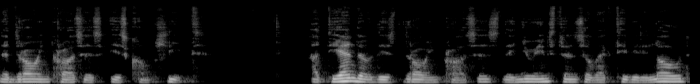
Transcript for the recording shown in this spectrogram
the drawing process is complete. At the end of this drawing process, the new instance of activity load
